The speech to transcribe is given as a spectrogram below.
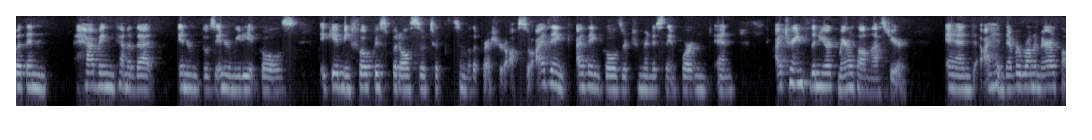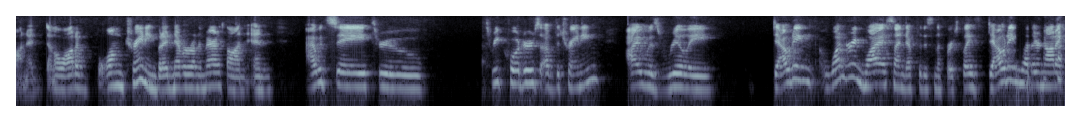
but then having kind of that inter, those intermediate goals, it gave me focus but also took some of the pressure off. So I think I think goals are tremendously important and I trained for the New York Marathon last year and I had never run a marathon. I'd done a lot of long training, but I'd never run a marathon and I would say through three quarters of the training, I was really doubting, wondering why I signed up for this in the first place, doubting whether or not I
